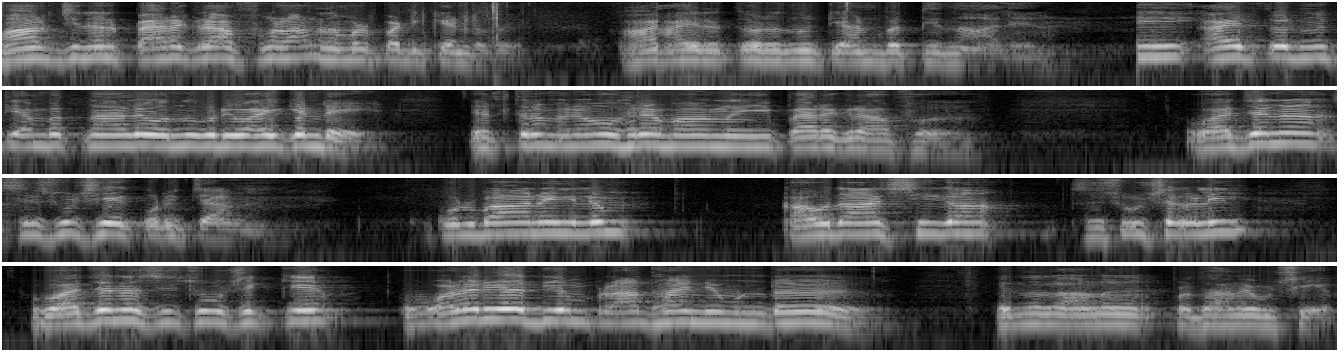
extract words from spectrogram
മാർജിനൽ പാരഗ്രാഫുകളാണ് നമ്മൾ പഠിക്കേണ്ടത്. ആയിരത്തി ഒരുന്നൂറ്റി അൻപത്തി നാല് ഈ ആയിരത്തി ഒരുന്നൂറ്റി അമ്പത്തിനാല് ഒന്നുകൂടി വായിക്കണ്ടേ? എത്ര മനോഹരമാണ് ഈ പാരഗ്രാഫ്. വചന ശുശ്രൂഷയെക്കുറിച്ചാണ്. കുർബാനയിലും കൗതാശിക ശുശ്രൂഷകളിൽ വചന ശുശ്രൂഷയ്ക്ക് വളരെയധികം പ്രാധാന്യമുണ്ട് എന്നതാണ് പ്രധാന വിഷയം.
